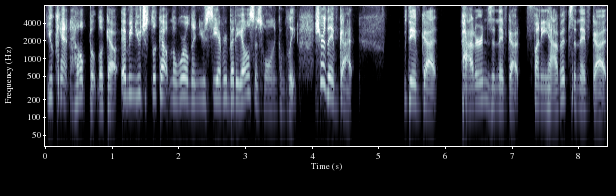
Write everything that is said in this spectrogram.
you can't help but look out. I mean, you just look out in the world and you see everybody else as whole and complete. Sure, they've got they've got patterns and they've got funny habits and they've got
